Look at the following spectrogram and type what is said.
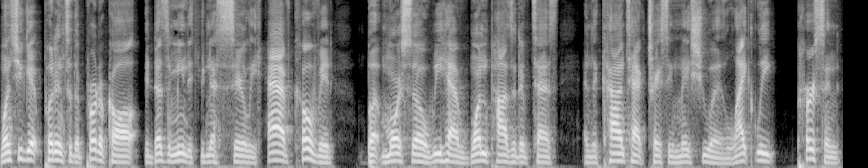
once you get put into the protocol, it doesn't mean that you necessarily have COVID, but more so, we have one positive test, and the contact tracing makes you a likely person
